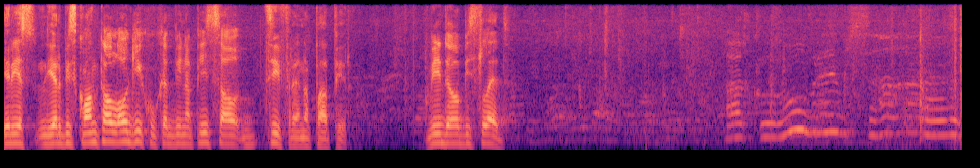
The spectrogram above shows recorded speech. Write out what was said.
Jer, je, jer bi skontao logiku kad bi napisao cifre na papir. Video bi sled. Ako umrem sad...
